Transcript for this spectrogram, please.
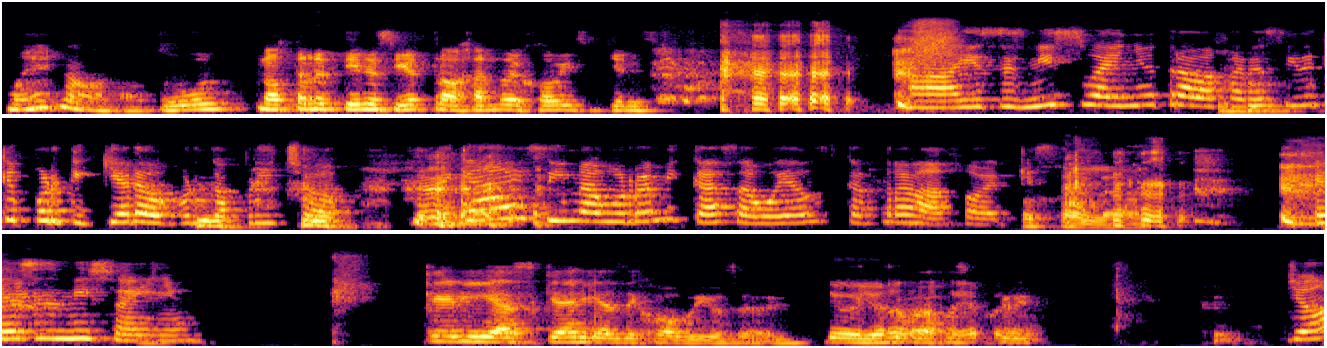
Bueno, no, tú no te retires, sigues trabajando de hobby si quieres. Ay, ese es mi sueño, trabajar así, de que porque quiero, por capricho. De que, ay, sí, me aburro en mi casa, voy a buscar trabajo, a ver qué sale. Ojalá. Ese es mi sueño. ¿Qué harías? ¿Qué harías de hobby? O sea, Digo, yo no trabajaría, pero. Yo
